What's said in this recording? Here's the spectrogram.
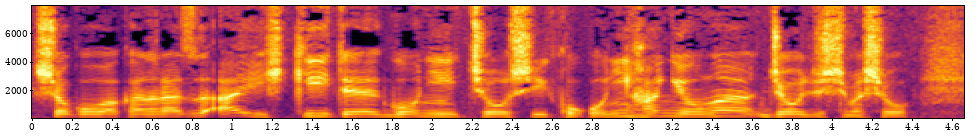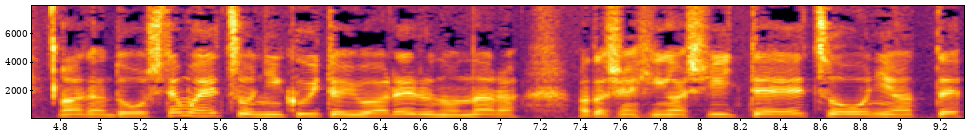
諸侯は必ず愛率いて5に調子、ここに破行が成就しましょう。あなたどうしても越を憎いと言われるのなら、私が東行って越王にあって、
